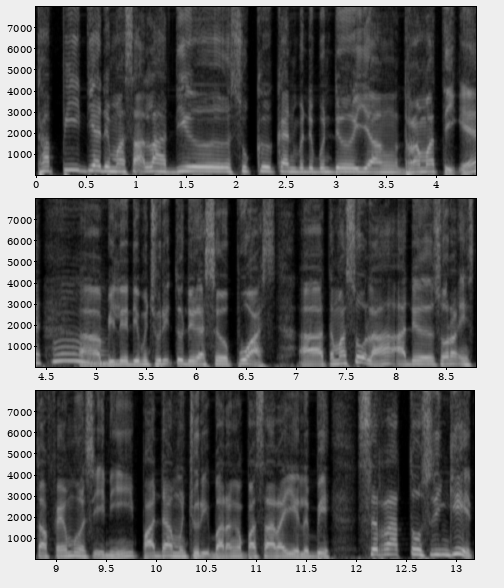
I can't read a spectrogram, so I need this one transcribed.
Tapi dia ada masalah, dia sukakan benda-benda yang dramatik eh. Hmm. Ah, bila dia mencuri tu dia rasa puas. Ah, termasuklah ada seorang insta famous ini pada mencuri mencuri barangan pasaraya lebih RM100.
